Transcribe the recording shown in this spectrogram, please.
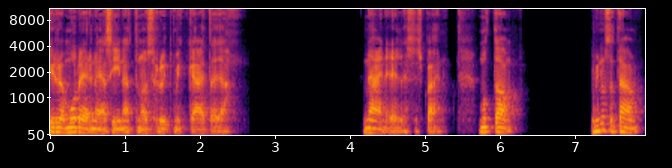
hirveän moderneja siinä, että ne olisi rytmikkäitä ja näin edelleen siis päin. Mutta minusta tämä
